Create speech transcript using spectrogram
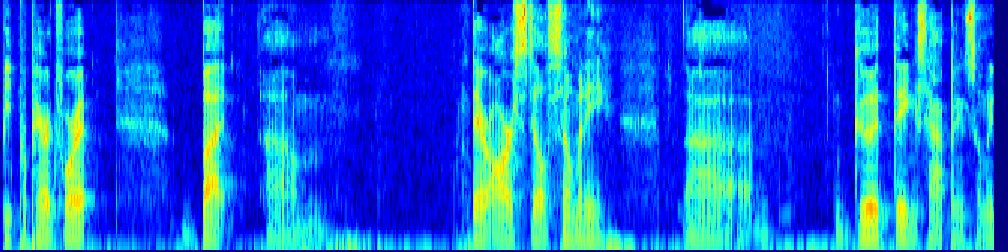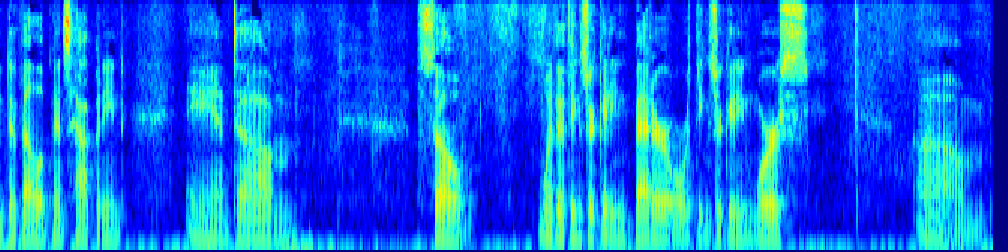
be prepared for it. But um, there are still so many uh, good things happening, so many developments happening, and um, so whether things are getting better or things are getting worse, um,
